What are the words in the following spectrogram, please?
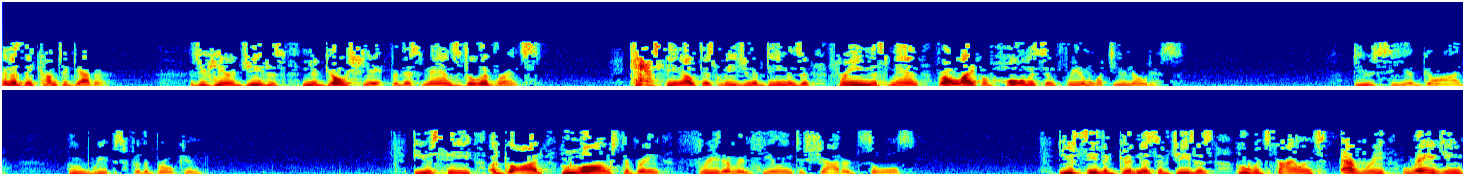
And as they come together, as you hear Jesus negotiate for this man's deliverance, casting out this legion of demons and freeing this man for a life of wholeness and freedom, what do you notice? Do you see a God who weeps for the broken? Do you see a God who longs to bring freedom and healing to shattered souls? You see the goodness of Jesus who would silence every raging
